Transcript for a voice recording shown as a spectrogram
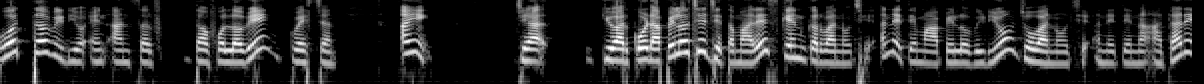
watch the video and answer the following question અહીં જે ક્યુઆર કોડ આપેલો છે જે તમારે સ્કેન કરવાનો છે અને તેમાં આપેલો વિડીયો જોવાનો છે અને તેના આધારે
